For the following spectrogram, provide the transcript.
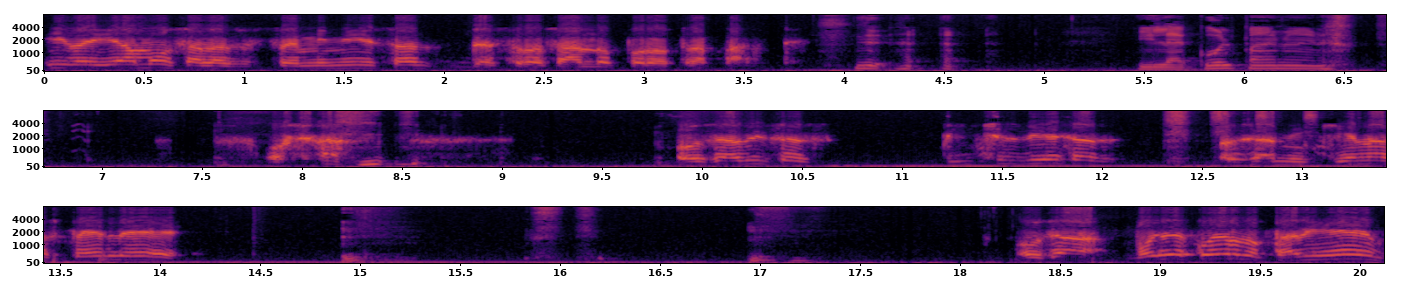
Y veíamos a las feministas destrozando por otra parte. y la culpa no era... O sea, o sea, dices, pinches viejas, o sea, ni quien las pele. O sea, voy de acuerdo, está bien,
